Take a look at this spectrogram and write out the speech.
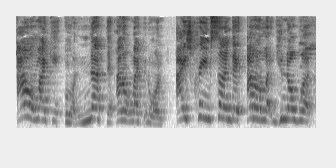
I don't like it on nothing. I don't like it on ice cream sundae. I don't like, you know what?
